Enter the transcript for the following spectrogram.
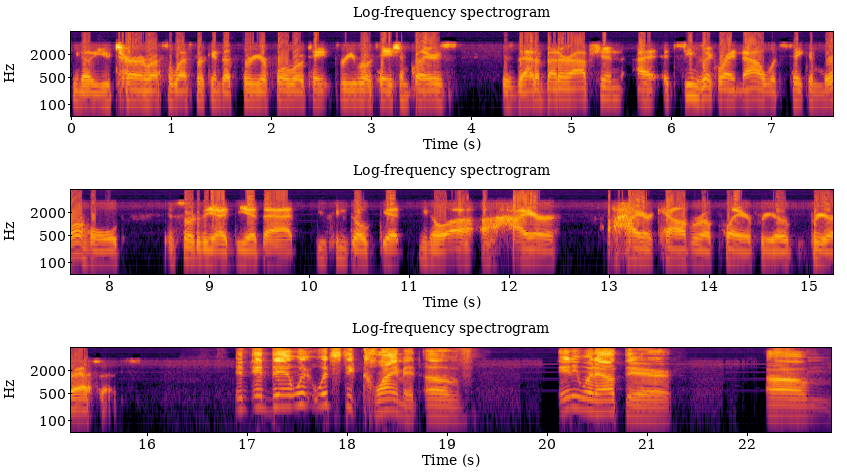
you know, you turn Russell Westbrook into three or four rotate three rotation players, is that a better option? I, it seems like right now what's taken more hold is sort of the idea that you can go get, you know, a, a higher a higher caliber of player for your for your assets. And and Dan, what, what's the climate of anyone out there um,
